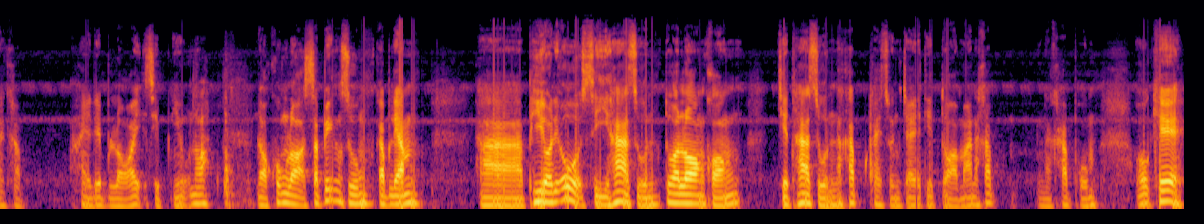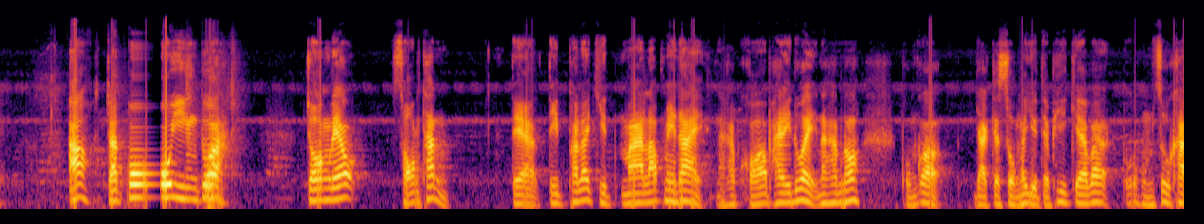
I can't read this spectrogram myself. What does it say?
นะครับ ให้เรียบร้อย 10 นิ้วเนาะดอกคงหล่อสเปคสูงกับแหลมอ่า P Audio 450 ตัวรองของ 750 นะครับ ใครสนใจติดต่อมานะครับนะครับผม โอเค เอาจัดโปรอีกหนึ่งตัว จองแล้ว 2 ท่าน แต่ติดภารกิจมารับไม่ได้นะครับ ขออภัยด้วยนะครับเนาะ ผมก็อยากจะส่งให้อยู่แต่พี่แกว่าโอ้ผมสู้ค่า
